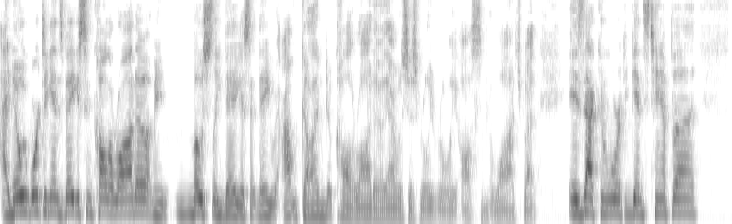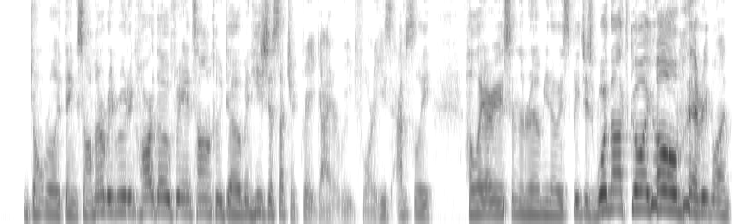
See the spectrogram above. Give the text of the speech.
I know it worked against Vegas and Colorado. I mean, mostly Vegas. They outgunned Colorado. That was just really, really awesome to watch. But is that going to work against Tampa? Don't really think so. I'm going to be rooting hard though for Anton Khudobin. He's just such a great guy to root for. He's absolutely hilarious in the room. You know, his speeches, we're not going home, everyone.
